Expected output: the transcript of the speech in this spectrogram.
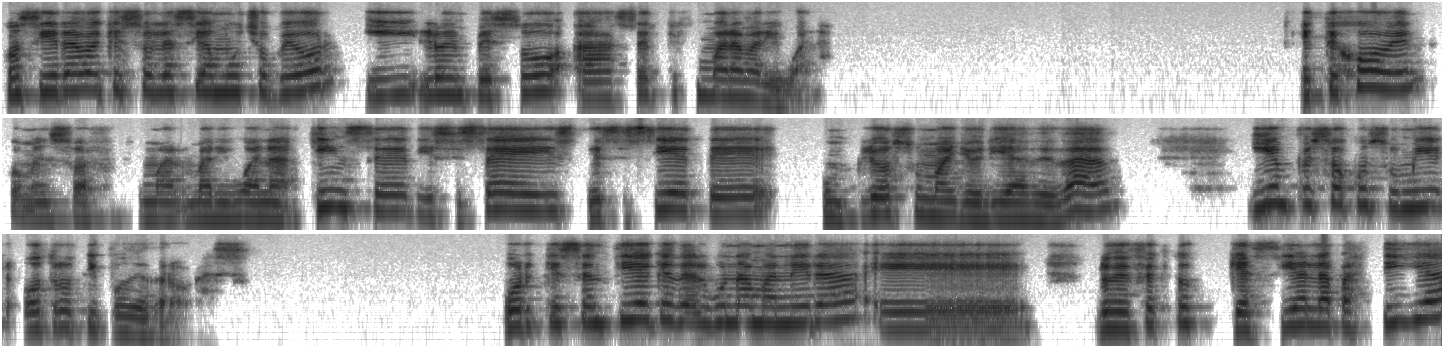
consideraba que eso le hacía mucho peor y lo empezó a hacer que fumara marihuana. Este joven comenzó a fumar marihuana 15, 16, 17, cumplió su mayoría de edad y empezó a consumir otro tipo de drogas porque sentía que de alguna manera eh, los efectos que hacía la pastilla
